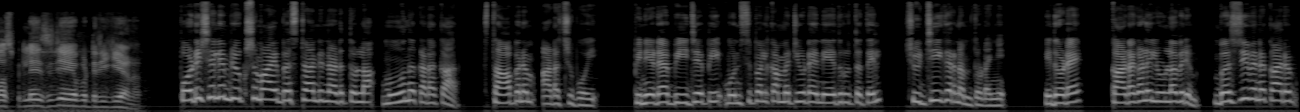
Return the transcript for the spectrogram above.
ഹോസ്പിറ്റലൈസ് ചെയ്യപ്പെട്ടിരിക്കുകയാണ്. പൊടിശല്യം രൂക്ഷമായ ബസ് സ്റ്റാൻഡിനടുത്തുള്ള മൂന്ന് കടക്കാർ സ്ഥാപനം അടച്ചുപോയി. പിന്നീട് ബി ജെ പി മുനിസിപ്പൽ കമ്മിറ്റിയുടെ നേതൃത്വത്തിൽ ശുചീകരണം തുടങ്ങി. ഇതോടെ കടകളിലുള്ളവരും ബസ് ജീവനക്കാരും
